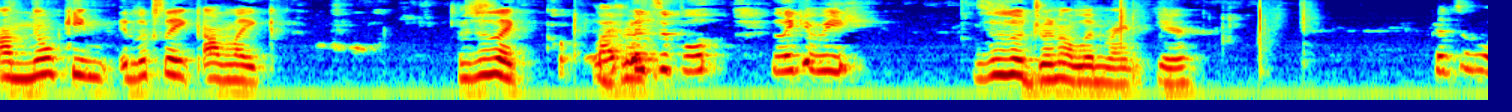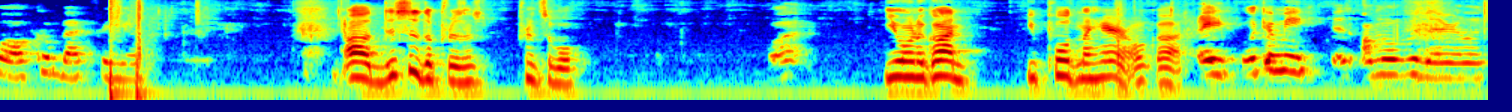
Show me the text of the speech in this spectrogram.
I'm milking it looks like I'm like this is like My adre- principal. Look at me. this is adrenaline right here. Principal, I'll come back for you. Oh, this is the prison principal. What? You want a gun? You pulled my hair. Oh god. Hey, look at me. I'm over there. Look.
